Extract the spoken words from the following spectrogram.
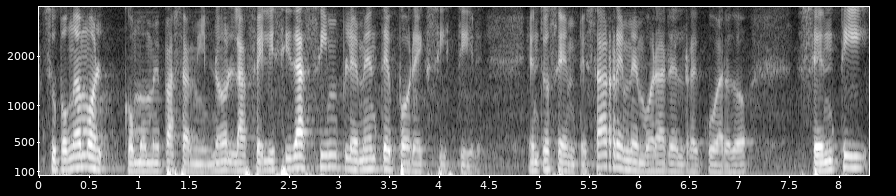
Supongamos, como me pasa a mí, ¿no? la felicidad simplemente por existir. Entonces empezar a rememorar el recuerdo, sentí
